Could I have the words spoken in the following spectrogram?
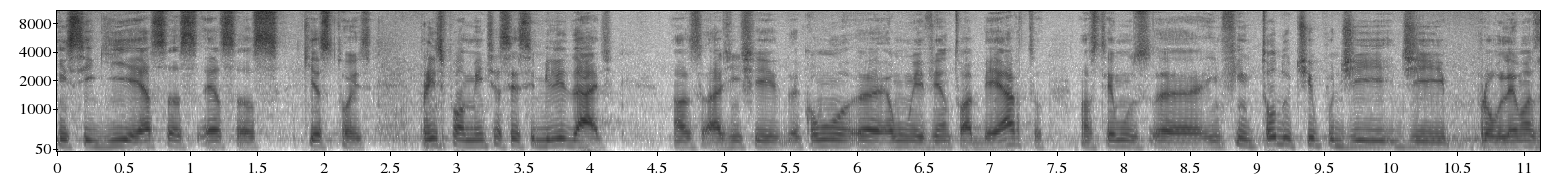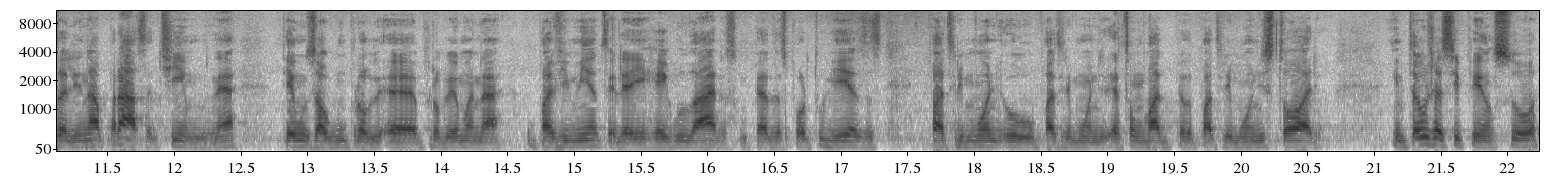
em seguir essas essas questões principalmente acessibilidade. Nós, a gente, como eh, é um evento aberto, nós temos, eh, enfim, todo tipo de, de problemas ali na praça. Tínhamos, né? Temos algum pro, eh, problema na o pavimento, ele é irregular, são pedras portuguesas, patrimônio, o patrimônio é tombado pelo patrimônio histórico. Então já se pensou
